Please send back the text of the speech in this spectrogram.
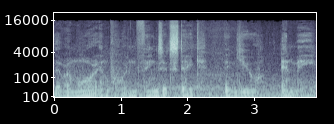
There are more important things at stake than you and me.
